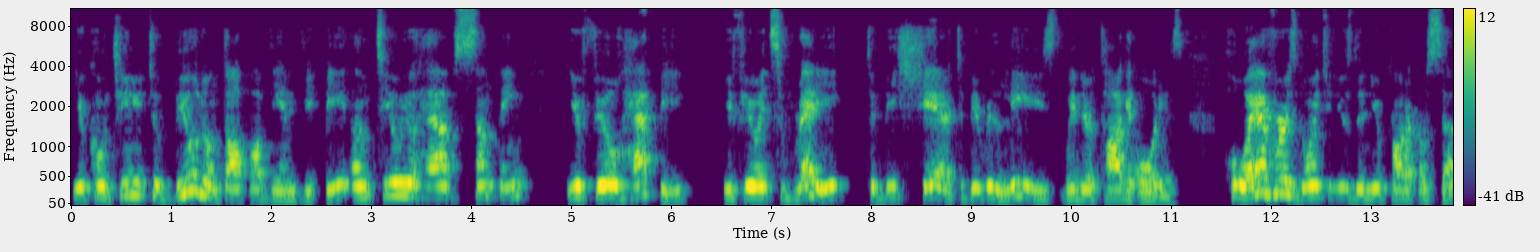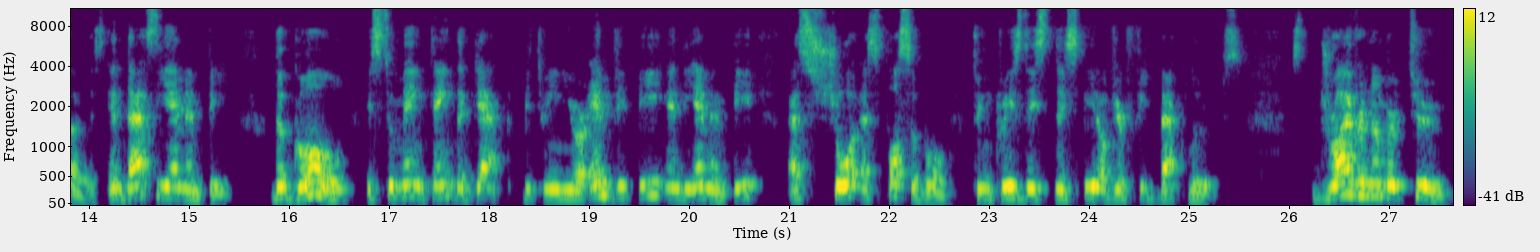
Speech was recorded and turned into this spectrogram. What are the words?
you continue to build on top of the MVP until you have something you feel happy, you feel it's ready to be shared, to be released with your target audience. Whoever is going to use the new product or service. And that's the MMP. The goal is to maintain the gap between your MVP and the MMP as short as possible to increase this, the speed of your feedback loops. Driver number two,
